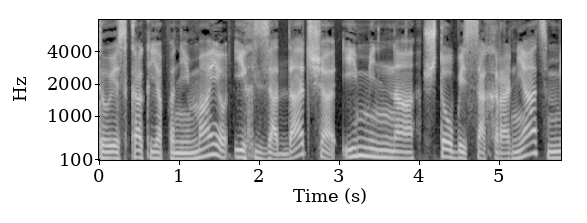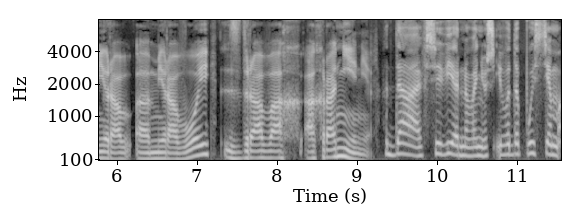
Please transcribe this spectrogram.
То есть, как я понимаю, их задача задача именно, чтобы сохранять миров, э, мировой здравоохранение. Да, все верно, Ванюш. И вот, допустим,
